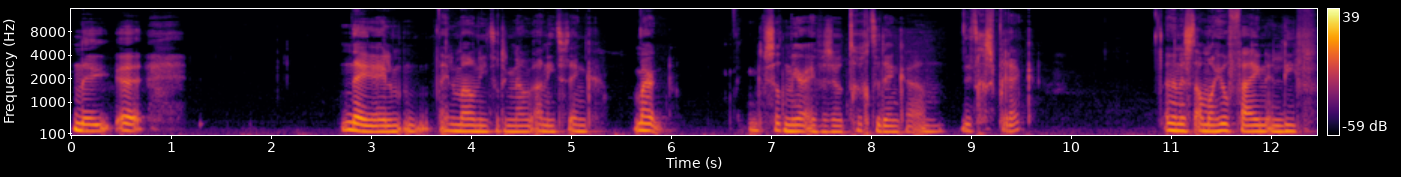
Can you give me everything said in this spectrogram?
nee. Uh, nee, hele, helemaal niet dat ik nou aan iets denk. Maar ik zat meer even zo terug te denken aan dit gesprek. En dan is het allemaal heel fijn en lief.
